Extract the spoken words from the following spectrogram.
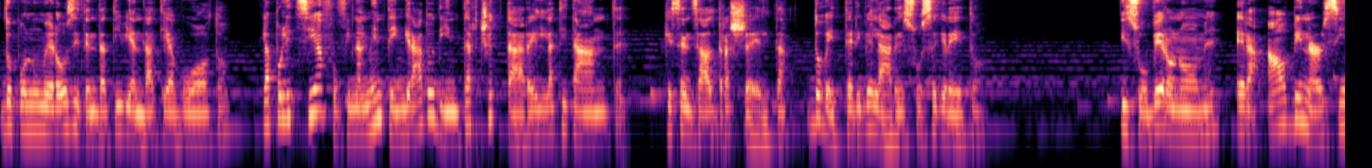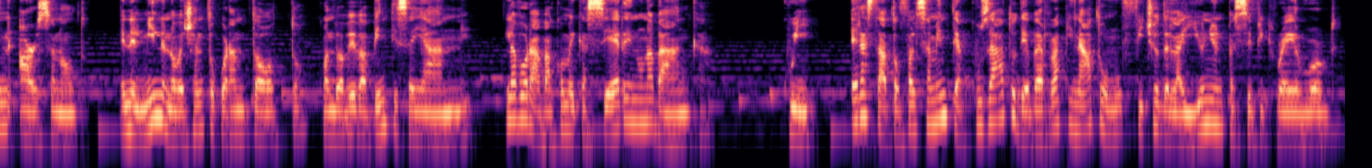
dopo numerosi tentativi andati a vuoto, la polizia fu finalmente in grado di intercettare il latitante, che senza altra scelta dovette rivelare il suo segreto. Il suo vero nome era Albin Arsene Arsenault e nel 1948, quando aveva 26 anni, lavorava come cassiere in una banca. Qui era stato falsamente accusato di aver rapinato un ufficio della Union Pacific Railroad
